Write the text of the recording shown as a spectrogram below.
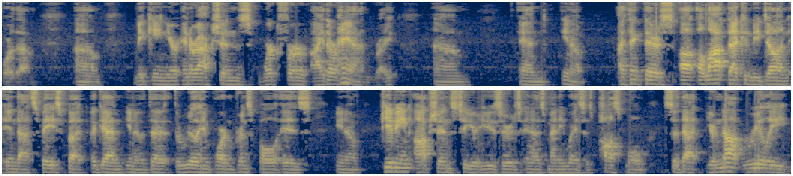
for them. Um, making your interactions work for either hand, right? Um, and, you know, I think there's a, a, lot that can be done in that space. But again, you know, the, the really important principle is, you know, giving options to your users in as many ways as possible so that you're not really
